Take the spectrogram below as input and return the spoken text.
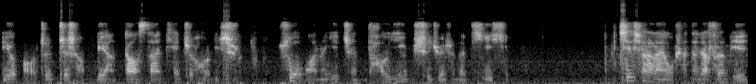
也有保证至少两到三天之后你是做完了一整套英语试卷上的题型。接下来，我向大家分别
